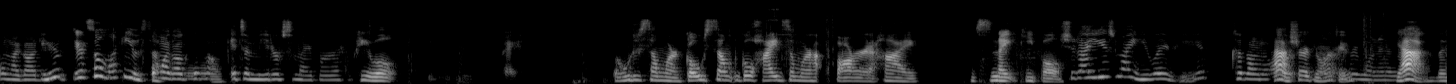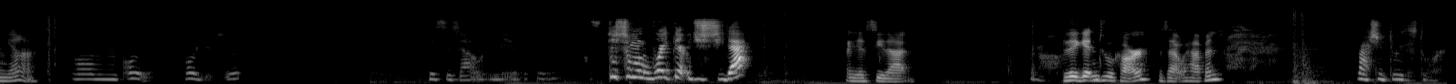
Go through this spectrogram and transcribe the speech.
Oh my god, you you're so lucky with Oh my god, it's a meter sniper. Okay, well, okay. Go to somewhere. Go some. Go hide somewhere far and high, and snipe people. Should I use my UAV? Cause I'm Yeah, Ah, sure, if you want to. Yeah, then yeah. Um, I'll, I'll use it. This is out in the open. There's someone right there. Did you see that? I did see that. Did they get into a car? Is that what happened? Crashing through this door.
